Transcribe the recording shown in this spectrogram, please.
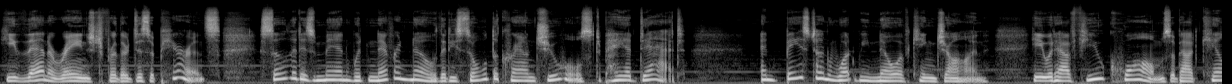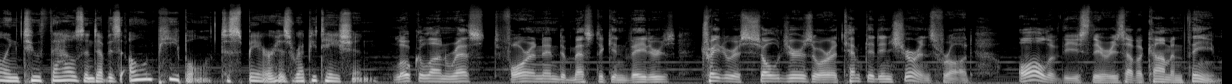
He then arranged for their disappearance so that his men would never know that he sold the crown jewels to pay a debt. And based on what we know of King John, he would have few qualms about killing 2,000 of his own people to spare his reputation. Local unrest, foreign and domestic invaders, traitorous soldiers, or attempted insurance fraud all of these theories have a common theme.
